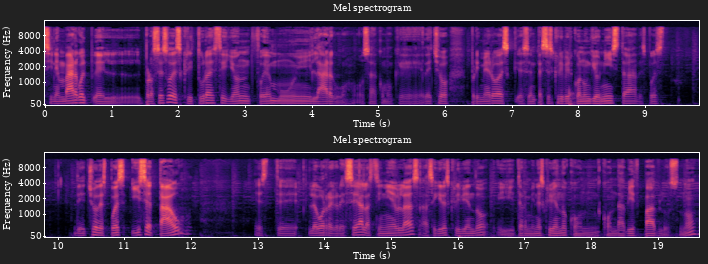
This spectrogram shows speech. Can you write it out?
sin embargo, el, proceso de escritura de este guion fue muy largo. O sea, como que, de hecho, primero es, es, empecé a escribir con un guionista, después, de hecho, después hice Tau, este, luego regresé a las tinieblas a seguir escribiendo y terminé escribiendo con, David Pablos, ¿no?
